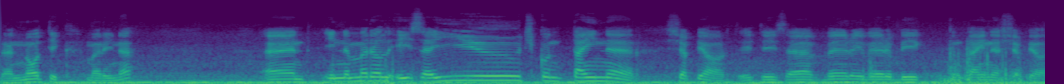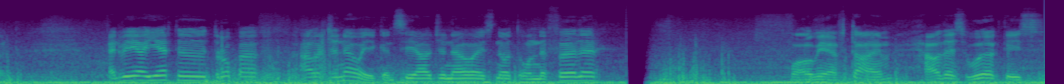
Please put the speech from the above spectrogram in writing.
the Nautic Marina. And in the middle is a huge container shipyard. It is a very very big container shipyard. And we are here to drop off our Genoa. You can see our Genoa is not on the furler. While we have time, how this worked is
